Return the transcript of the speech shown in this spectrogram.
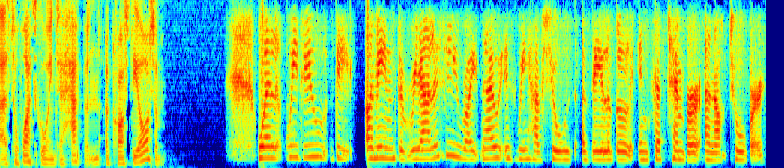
as to what's going to happen across the autumn? Well, we do the. I mean, the reality right now is we have shows available in September and October,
